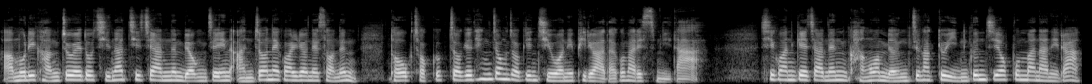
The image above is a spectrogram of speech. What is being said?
아무리 강조해도 지나치지 않는 명제인 안전에 관련해서는 더욱 적극적인 행정적인 지원이 필요하다고 말했습니다. 시 관계자는 강원 명진학교 인근 지역뿐만 아니라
